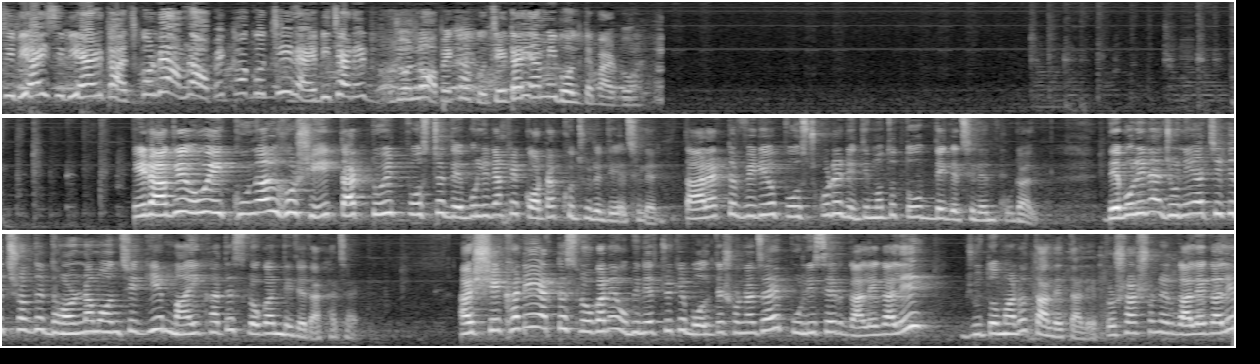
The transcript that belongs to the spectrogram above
সিবিআই সিবিআই এর কাজ করবে। আমরা অপেক্ষা করছি, ন্যায় বিচারের জন্য অপেক্ষা করছি। এটাই আমি বলতে পারব। এর আগেও এই কুণাল ঘোষই তার টুইট পোস্টে দেবলীনাকে কটাক্ষ ছুড়ে দিয়েছিলেন। তার একটা ভিডিও পোস্ট করে রীতিমতো তোপ দেখেছিলেন কুণাল দেবলিনা জুনিয়র চিকিৎসকদের ধর্ণা মঞ্চে গিয়ে মাইক হাতে স্লোগান দিতে দেখা যায়। আর সেখানেই একটা স্লোগানে অভিনেত্রীকে বলতে শোনা যায়, পুলিশের গালে গালে জুতো মারো, তালে তালে। প্রশাসনের গালে গালে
